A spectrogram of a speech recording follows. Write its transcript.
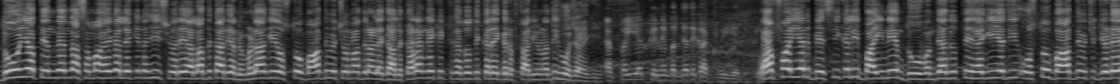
ਦੋ ਜਾਂ ਤਿੰਨ ਦਿਨ ਦਾ ਸਮਾਂ ਹੋਏਗਾ ਲੇਕਿਨ ਅਸੀਂ ਸਵੇਰੇ ਆਲਾ ਅਧਿਕਾਰੀਆਂ ਨੂੰ ਮਿਲਾਂਗੇ। ਉਸ ਤੋਂ ਬਾਅਦ ਦੇ ਵਿੱਚ ਉਹਨਾਂ ਦੇ ਨਾਲੇ ਗੱਲ ਕਰਾਂਗੇ ਕਿ ਕਦੋਂ ਤੱਕ ਇਹ ਗ੍ਰਿਫਤਾਰੀ ਉਹਨਾਂ ਦੀ ਹੋ ਜਾਏਗੀ। ਐਫ ਆਈ ਆਰ ਕਿੰਨੇ ਬੰਦਿਆਂ ਤੇ ਕੱਟ ਹੋਈ ਹੈ ਜੀ? F I R basically by name ਦੋ ਬੰਦਿਆਂ ਦੇ ਉੱਤੇ ਹੈਗੀ ਹੈ ਜੀ। ਉਸ ਤੋਂ ਬਾਅਦ ਦੇ ਵਿੱਚ ਜਿਹੜੇ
